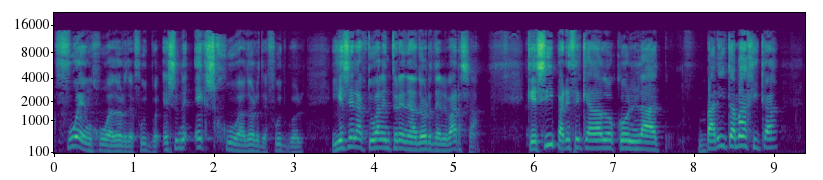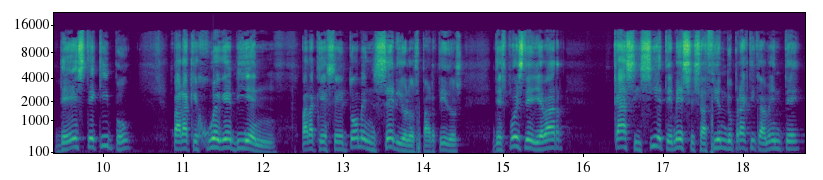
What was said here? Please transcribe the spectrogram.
fue un jugador de fútbol. Es un exjugador de fútbol. Y es el actual entrenador del Barça. Que sí parece que ha dado con la varita mágica de este equipo para que juegue bien. Para que se tome en serio los partidos después de llevar casi siete meses haciendo prácticamente,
